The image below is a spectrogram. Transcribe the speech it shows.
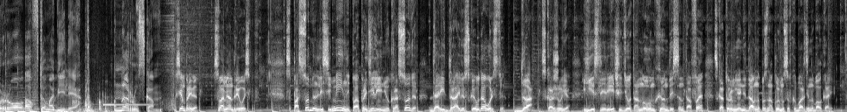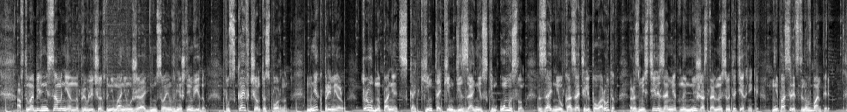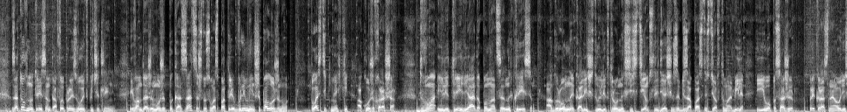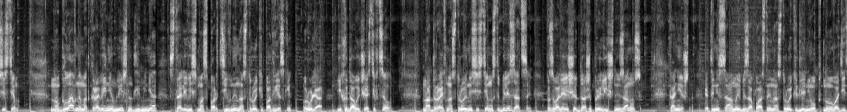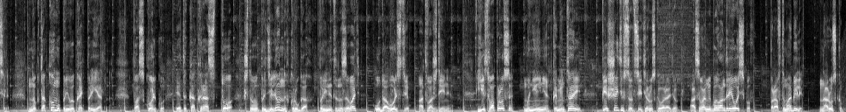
Про автомобили на русском. Всем привет! С вами Андрей Осипов. Способен ли семейный по определению кроссовер дарить драйверское удовольствие? Да, скажу я, если речь идет о новом Hyundai Santa Fe, с которым я недавно познакомился в Кабардино-Балкарии. Автомобиль, несомненно, привлечет внимание уже одним своим внешним видом, пускай в чем-то спорном. Мне, к примеру, трудно понять, с каким таким дизайнерским умыслом задние указатели поворотов разместили заметно ниже остальной светотехники, непосредственно в бампере. Зато внутри Санта-Фе производит впечатление. И вам даже может показаться, что с вас потребовали меньше положенного. Пластик мягкий, а кожа хороша. Два или три ряда полноценных кресел. Огромное количество электронных систем, следящих за безопасностью автомобиля и его пассажиров. Прекрасная аудиосистема. Но главным откровением лично для меня стали весьма спортивные настройки подвески, руля и ходовой части в целом. На драйв настроена система стабилизации, позволяющая даже приличные заносы. Конечно, это не самые безопасные настройки для неопытного водителя, но к такому привыкать приятно, поскольку это как раз то, что в определенных кругах принято называть удовольствием от вождения. Есть вопросы, мнения, комментарии? Пишите в соцсети Русского радио. А с вами был Андрей Осипов про автомобили на русском.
